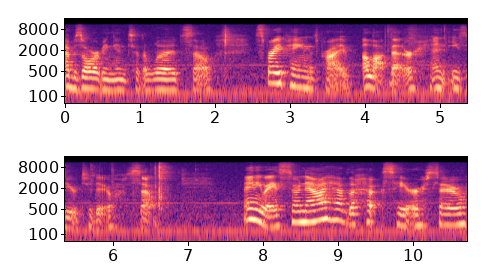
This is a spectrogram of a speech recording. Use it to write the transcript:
absorbing into the wood, so spray painting is probably a lot better and easier to do. So Anyways, so now I have the hooks here. So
